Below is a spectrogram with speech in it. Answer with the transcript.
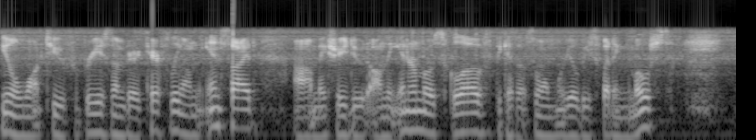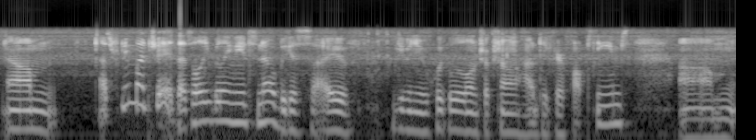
You'll want to Febreze them very carefully on the inside. Uh, make sure you do it on the innermost glove because that's the one where you'll be sweating the most. Um, that's pretty much it. That's all you really need to know because I've given you a quick little instruction on how to take care of pop seams. Um,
